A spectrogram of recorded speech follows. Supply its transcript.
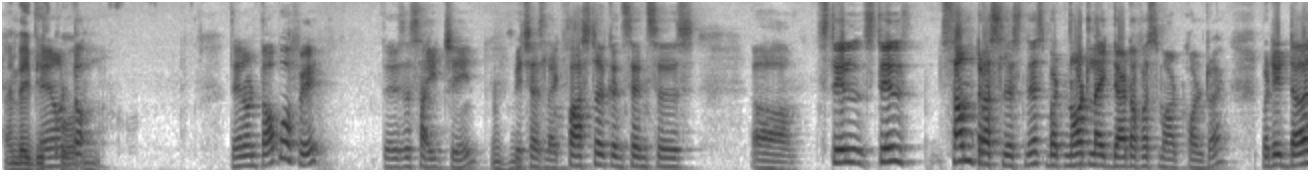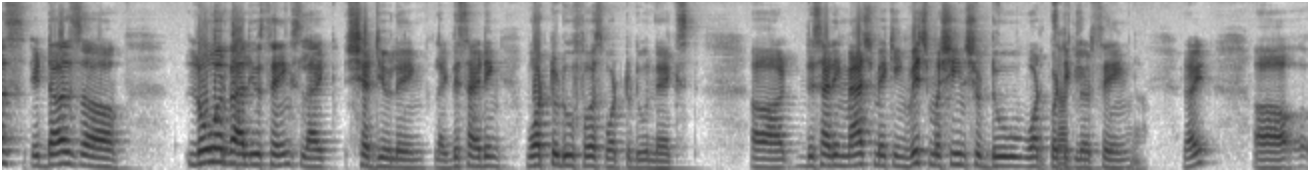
and maybe then on top, then on top of it, there is a side chain mm-hmm. which has like faster consensus, uh, still still some trustlessness, but not like that of a smart contract. But it does it does uh, lower value things like scheduling, like deciding what to do first, what to do next uh, deciding matchmaking, which machine should do what exactly. particular thing, yeah. right? Uh,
